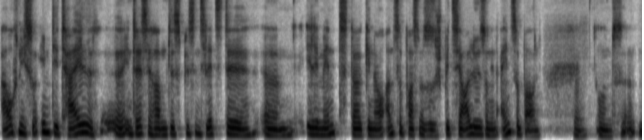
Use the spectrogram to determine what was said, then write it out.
auch nicht so im Detail äh, Interesse haben, das bis ins letzte ähm, Element da genau anzupassen, also so Speziallösungen einzubauen. Mhm. Und äh,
